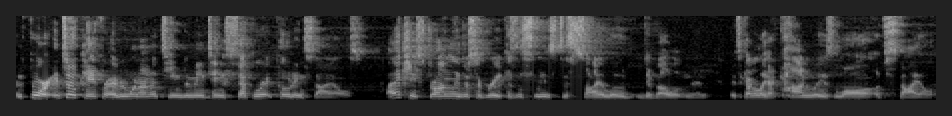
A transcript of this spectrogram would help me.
And four, it's okay for everyone on a team to maintain separate coding styles. I actually strongly disagree because this leads to siloed development. It's kind of like a Conway's law of style.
